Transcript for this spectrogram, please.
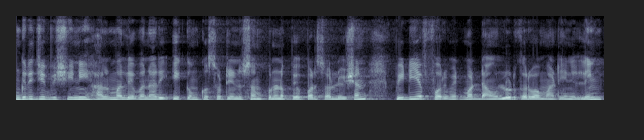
અંગ્રેજી વિષયની હાલમાં લેવાનારી એકમ કસોટીનું સંપૂર્ણ પેપર સોલ્યુશન પીડીએફ ફોર્મેટમાં ડાઉનલોડ કરવા માટેની લિંક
